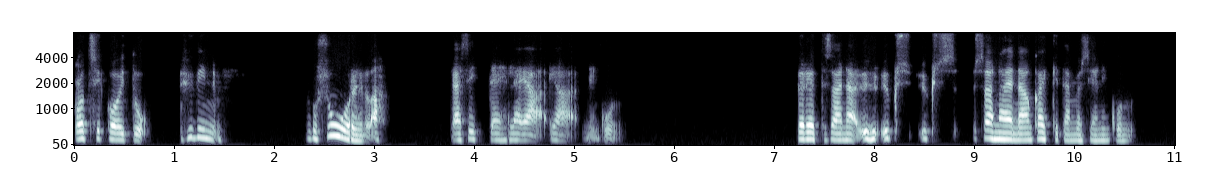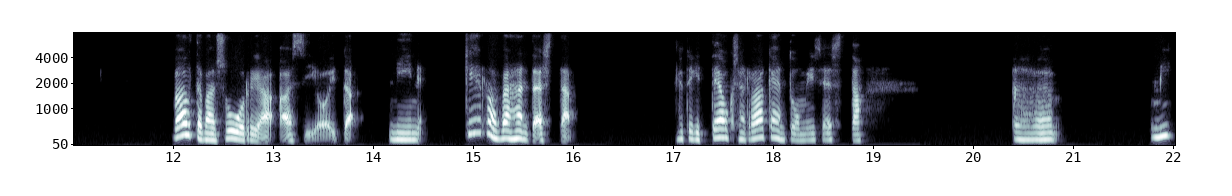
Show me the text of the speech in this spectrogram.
otsikoitu hyvin niin suurilla käsitteillä ja, ja niin kuin periaatteessa aina y- yksi, yksi sana nämä on kaikki tämmöisiä niin kuin valtavan suuria asioita, niin kerro vähän tästä jotenkin teoksen rakentumisesta. Öö, mi,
